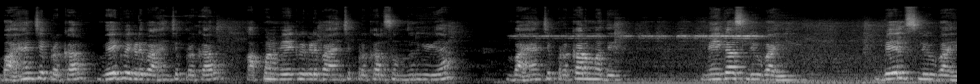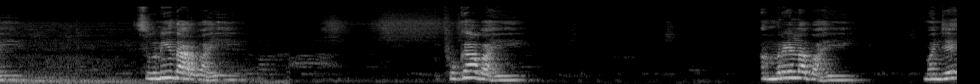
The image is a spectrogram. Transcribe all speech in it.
बाह्यांचे प्रकार वेगवेगळे बाह्यांचे प्रकार. आपण वेगवेगळे बाह्यांचे प्रकार समजून घेऊया. बाह्यांचे प्रकारमध्ये मेगा स्लीव बाही बेल स्लीव बाही चुनीदार बाही फुगा बाही अमरेला बाही म्हणजे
